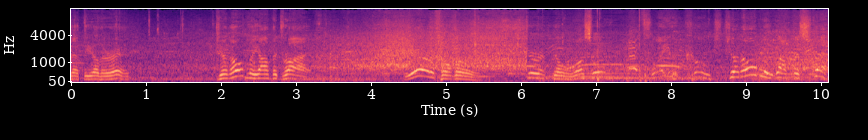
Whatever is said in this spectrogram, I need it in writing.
At the other end. Ginobili on the drive. Beautiful move. Sure, and Bill Russell. Player coach. Ginobili got the step.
